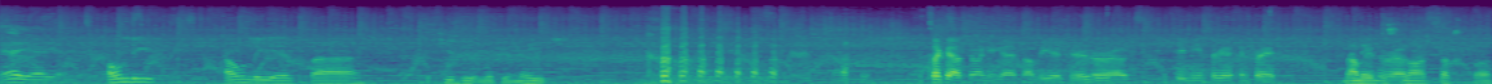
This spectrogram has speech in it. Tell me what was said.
yeah, yeah, yeah. Only, only if uh, if you do it with your mage. It's okay, I'll join you guys. I'll be here through the road. If you mean Serena can trade. My I'll be name the is road. not Subspot.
